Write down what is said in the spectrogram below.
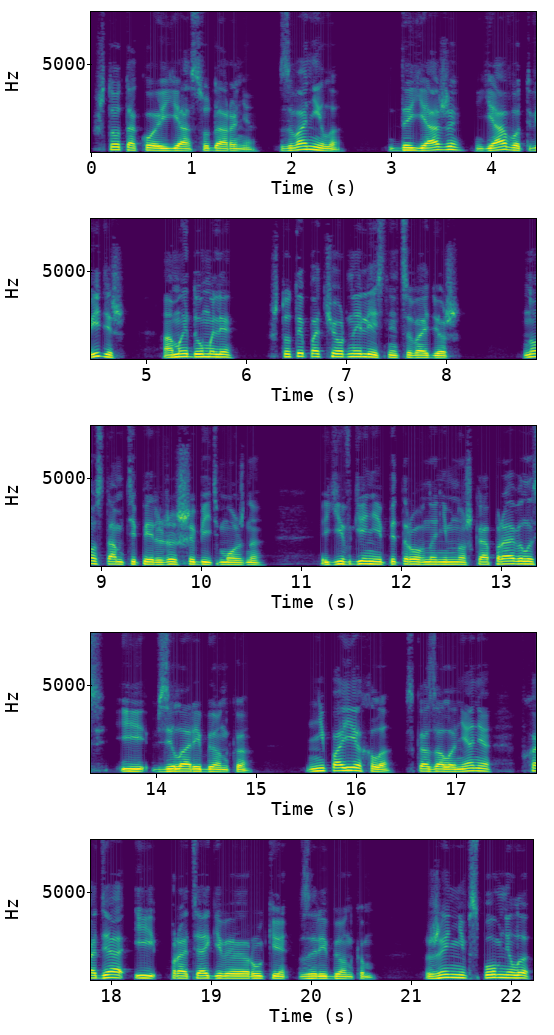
«Что такое я, сударыня?» «Звонила». «Да я же, я, вот видишь. А мы думали, что ты по черной лестнице войдешь. Нос там теперь расшибить можно. Евгения Петровна немножко оправилась и взяла ребенка. «Не поехала», — сказала няня, входя и протягивая руки за ребенком. Женни вспомнила,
